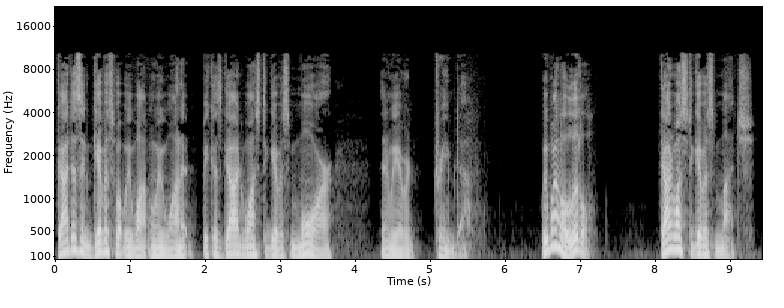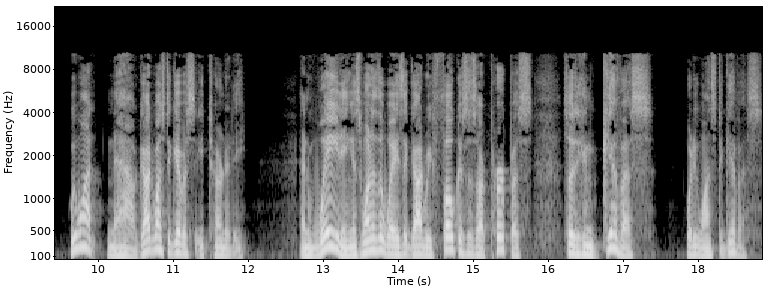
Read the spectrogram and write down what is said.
God doesn't give us what we want when we want it because God wants to give us more than we ever dreamed of. We want a little. God wants to give us much. We want now. God wants to give us eternity. And waiting is one of the ways that God refocuses our purpose so that He can give us what He wants to give us.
